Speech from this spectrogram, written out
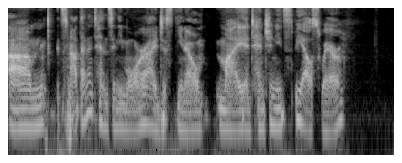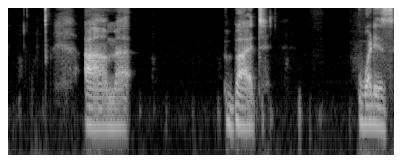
Um, it's not that intense anymore. I just, you know, my attention needs to be elsewhere. Um, but what is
